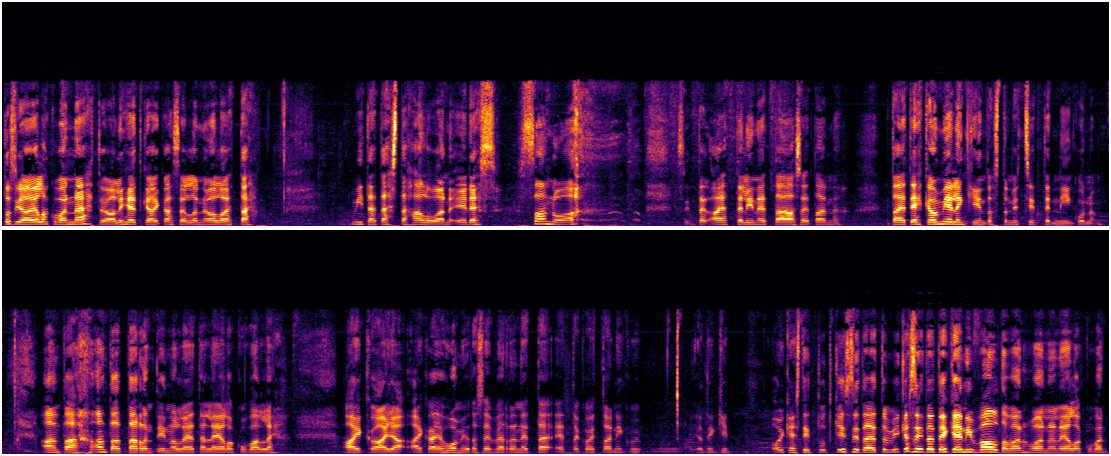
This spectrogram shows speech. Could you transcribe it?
Tosiaan elokuvan nähtöä oli hetken aikaa sellainen olo, että mitä tästä haluan edes sanoa. Sitten ajattelin, että asetan tai että ehkä on mielenkiintoista nyt sitten niin kuin antaa, antaa Tarantinolle ja tälle elokuvalle aikaa ja, aikaa ja huomiota sen verran, että, että koittaa niin kuin jotenkin oikeasti tutkia sitä, että mikä siitä tekee niin valtavan huonon elokuvan.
